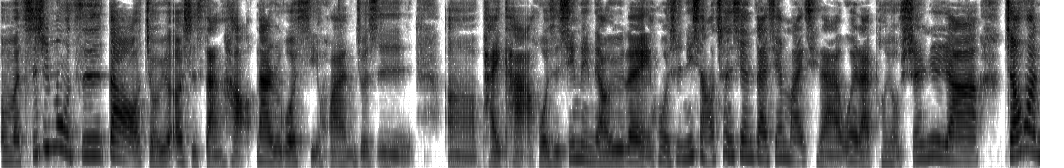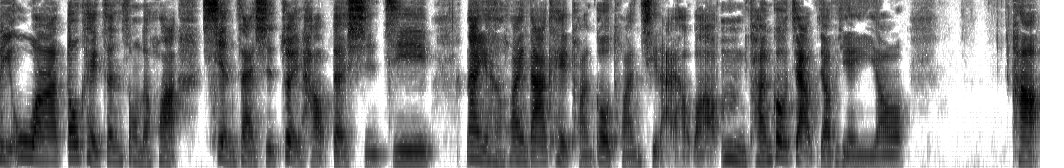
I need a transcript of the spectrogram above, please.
我们持续募资到九月二十三号。那如果喜欢就是呃牌卡或者是心灵疗愈类，或者是你想要趁现在先买起来，未来朋友生日啊、交换礼物啊都可以赠送的话，现在是最好的时机。那也很欢迎大家可以团购团起来，好不好？嗯，团购价比较便宜哦。好，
